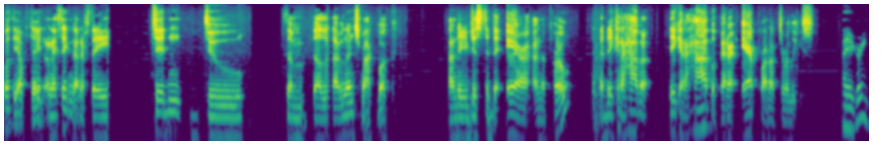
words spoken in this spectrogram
with the update. And I think that if they didn't do the the 11 inch MacBook and they just did the Air and the Pro, that they could have a they could have a better Air product to release. I agree.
